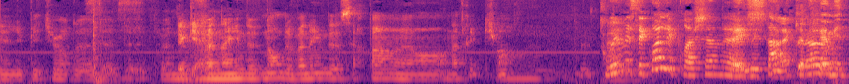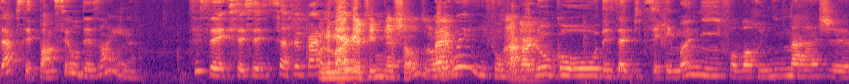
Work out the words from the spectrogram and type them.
les, les piqûres de, de, de, de, De de guêpe. venin de. Non, de venin de serpent euh, en Afrique, je pense. Oui, mais c'est quoi les prochaines euh, ben, La étapes? quatrième là? étape, c'est penser au design. Tu sais, c'est- c'est- c'est- ça fait partie. Le marketing de la chose, ouais. Ben oui, il faut Ouais. faire un logo, des habits de cérémonie, il faut avoir une image euh,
